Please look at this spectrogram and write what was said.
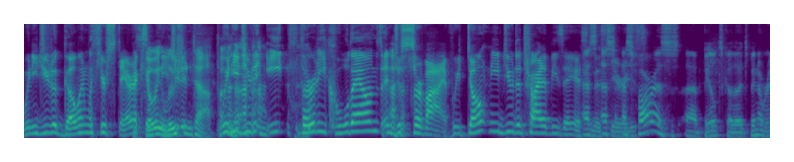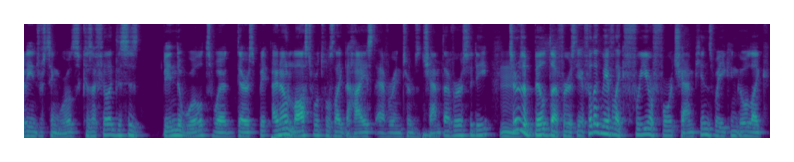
we need you to go in with your Sterak's. It's we going need you to- top. We need you to eat 30 cooldowns and just survive. We don't need you to try to be Zeus as, in this as, series. as far as uh, builds go, though, it's been a really interesting worlds because I feel like this has been the worlds where there's been. I know Lost Worlds was like the highest ever in terms of champ diversity. In Mm. terms of build diversity, I feel like we have like three or four champions where you can go like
